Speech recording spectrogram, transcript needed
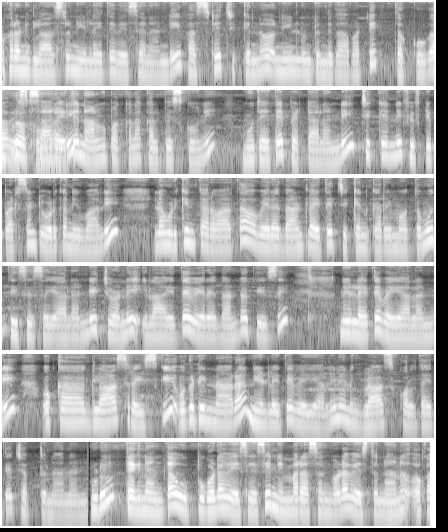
ఒక రెండు గ్లాసులు నీళ్ళు అయితే వేసానండి. ఫస్టే చికెన్లో నీళ్ళు ఉంటుంది కాబట్టి తక్కువగా ఒకసారి అయితే నాలుగు పక్కల కలిపేసుకొని మూత అయితే పెట్టాలండి. చికెన్ని ఫిఫ్టీ పర్సెంట్ ఉడకనివ్వాలి. ఇలా ఉడికిన తర్వాత వేరే దాంట్లో అయితే చికెన్ కర్రీ మొత్తము తీసేసేయాలండి. చూడండి ఇలా అయితే వేరే దాంట్లో తీసి నీళ్ళైతే వేయాలండి. ఒక గ్లాస్ రైస్కి ఒకటిన్నర నీళ్ళైతే వేయాలి. నేను గ్లాస్ కొలత అయితే చెప్తున్నానండి. ఇప్పుడు తగినంత ఉప్పు కూడా వేసేసి నిమ్మరసం కూడా వేస్తున్నాను. ఒక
